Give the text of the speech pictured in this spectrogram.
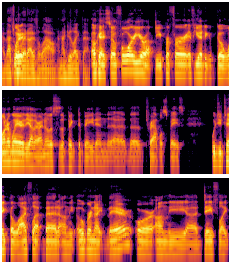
uh, that's what, What- red eyes allow. And I do like that. Okay, so for Europe, do you prefer if you had to go one way or the other? I know this is a big debate in uh, the travel space. Would you take the lie flat bed on the overnight there or on the uh, day flight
